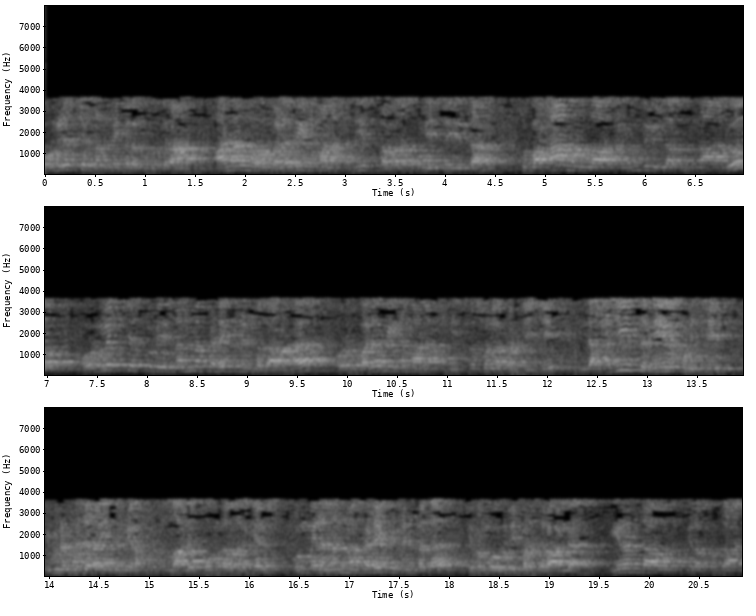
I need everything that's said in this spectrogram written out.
ஒரு லட்சம் நன்மைகளை கொடுக்கிறான். ஆனால் ஒரு பலவீனமான ஹதீஸ்ல வரக்கூடிய செய்தி தான் சுபஹானல்லாஹ் அல்ஹம்துலில்லாஹ் சொன்னாலும் ஒரு லட்சத்துடைய நன்மை கிடைக்கும் என்பதாக ஒரு பலவீனமான ஹதீஸ்ல சொல்லப்பட்டிருக்கு. இந்த ஹதீஸை நேர் பிடிச்சு இவரு ஹஜர் ஐசமி ரஹமத்துல்லாஹி போன்றவர்கள் உண்மையில நன்மை கிடைக்கும் என்பதை இவங்க உறுதிப்படுத்துறாங்க. இரண்டாவது சிறப்பு தான்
